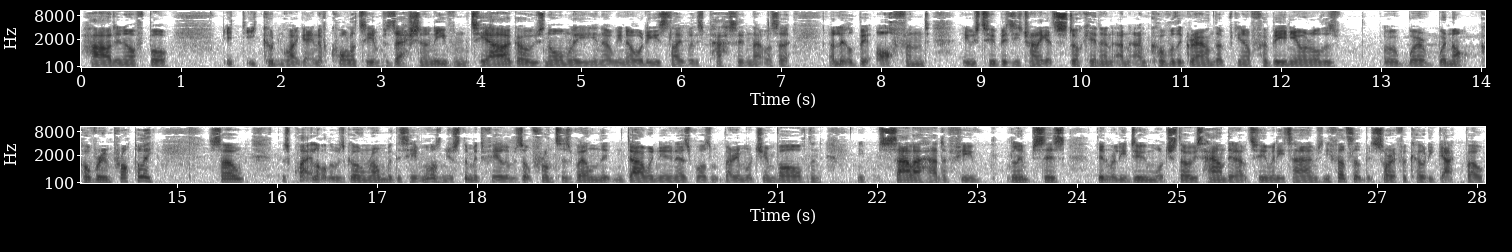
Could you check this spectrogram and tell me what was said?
hard enough, but he, couldn't quite get enough quality in possession. And even Thiago, who's normally, you know, we know what he's like with his passing, that was a, a little bit off, and he was too busy trying to get stuck in and, and, and cover the ground that you know Fabinho and others were, were not covering properly. So there's quite a lot that was going wrong with the team. It wasn't just the midfield; it was up front as well. Darwin Nunez wasn't very much involved, and Salah had a few glimpses. Didn't really do much though. He's hounded out too many times, and you felt a little bit sorry for Cody Gakpo.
